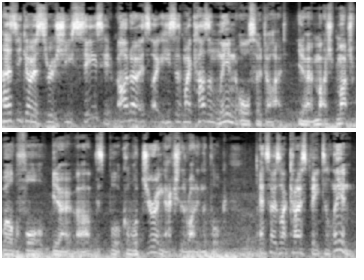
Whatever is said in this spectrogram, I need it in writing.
as he goes through, she sees him. Oh no, it's like he says, my cousin Lynn also died. You know, much much well before you know uh, this book, or during actually the writing the book. And so he's like, can I speak to Lynn?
